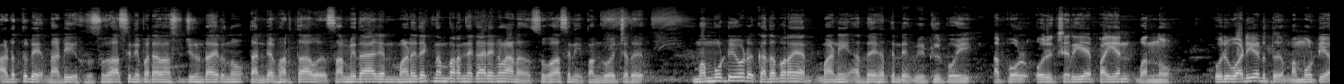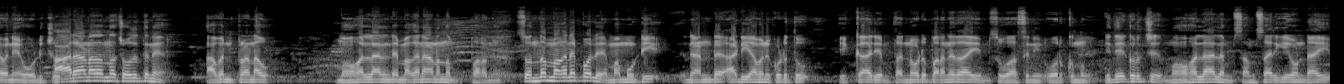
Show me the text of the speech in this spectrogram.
അടുത്തിടെ നടി സുഹാസിനി പരാമർശിച്ചിട്ടുണ്ടായിരുന്നു. തന്റെ ഭർത്താവ് സംവിധായകൻ മണിരത്നം പറഞ്ഞ കാര്യങ്ങളാണ് സുഹാസിനി പങ്കുവച്ചത്. മമ്മൂട്ടിയോട് കഥ പറയാൻ മണി അദ്ദേഹത്തിന്റെ വീട്ടിൽ പോയി. അപ്പോൾ ഒരു ചെറിയ പയ്യൻ വന്നു. ഒരു വടിയെടുത്ത് മമ്മൂട്ടി അവനെ ഓടിച്ചു. ആരാണതെന്ന ചോദ്യത്തിന് അവൻ പ്രണവ്. മോഹൻലാലിന്റെ മകനാണെന്നും പറഞ്ഞു. സ്വന്തം മകനെപ്പോലെ മമ്മൂട്ടി രണ്ട് അടി അവന് കൊടുത്തു. ഇക്കാര്യം തന്നോട് പറഞ്ഞതായും സുഹാസിനി ഓർക്കുന്നു. ഇതേക്കുറിച്ച് മോഹൻലാലും സംസാരിക്കുകയുണ്ടായി.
